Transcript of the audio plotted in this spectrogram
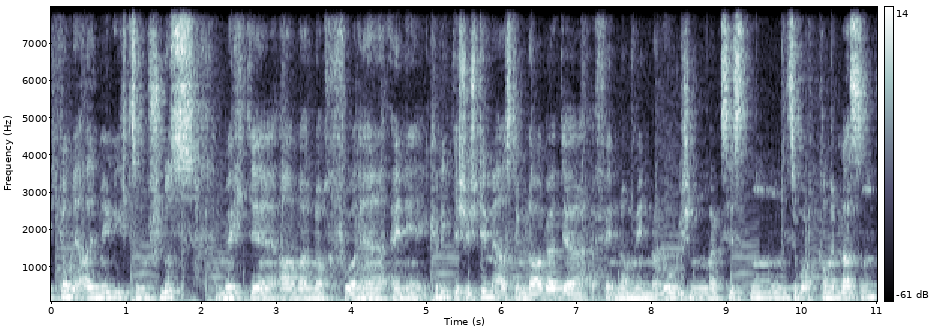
Ich komme allmählich zum Schluss, möchte aber noch vorher eine kritische Stimme aus dem Lager der phänomenologischen Marxisten zu Wort kommen lassen,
